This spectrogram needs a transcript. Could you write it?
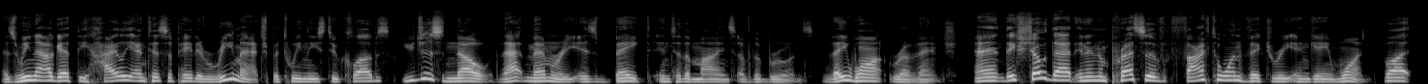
as we now get the highly anticipated rematch between these two clubs, you just know that memory is baked into the minds of the Bruins. They want revenge. And they showed that in an impressive 5 1 victory in game one. But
